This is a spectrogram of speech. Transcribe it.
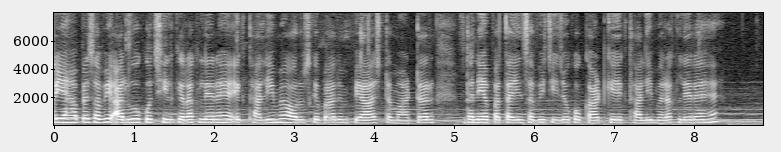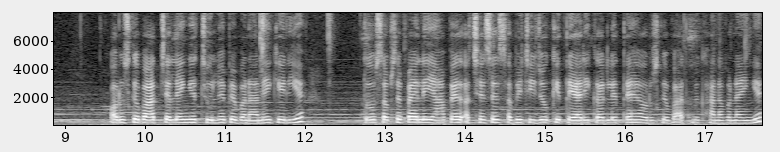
तो यहाँ पे सभी आलूओं को छील के रख ले रहे हैं एक थाली में और उसके बाद हम प्याज, टमाटर, धनिया पत्ता, इन सभी चीज़ों को काट के एक थाली में रख ले रहे हैं। और उसके बाद चलेंगे चूल्हे पे बनाने के लिए। तो सबसे पहले यहाँ पे अच्छे से सभी चीज़ों की तैयारी कर लेते हैं और उसके बाद में खाना बनाएँगे।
